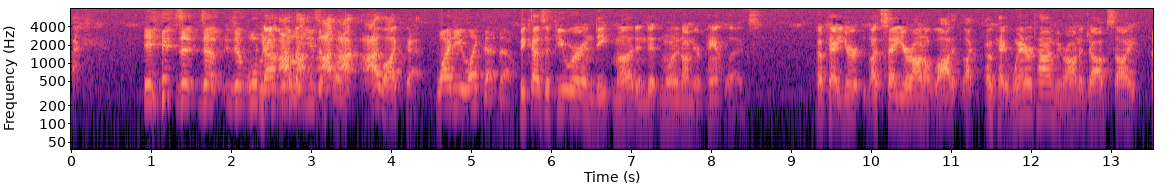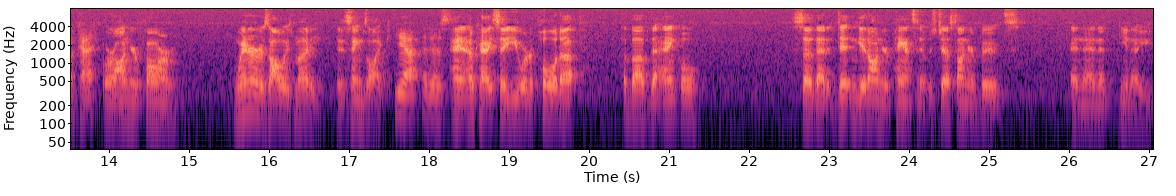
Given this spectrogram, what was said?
so, so, so what would no, you really I'm not. use it I. I, I like that. Why do you like that though? Because if you were in deep mud and didn't want it on your pant legs, okay, you're let's say you're on a lot of like okay, wintertime, you're on a job site Okay. or on your farm. Winter is always muddy. It seems like. Yeah, it is. And okay, so you were to pull it up above the ankle so that it didn't get on your pants and it was just on your boots, and then it, you know you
